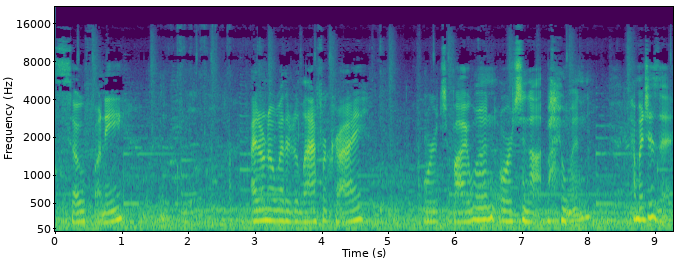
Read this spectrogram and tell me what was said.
so funny. I don't know whether to laugh or cry or to buy one or to not buy one. How much is it?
